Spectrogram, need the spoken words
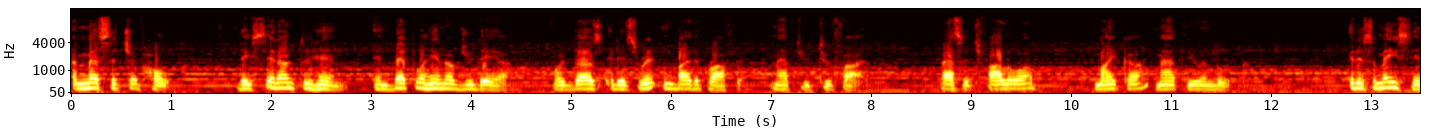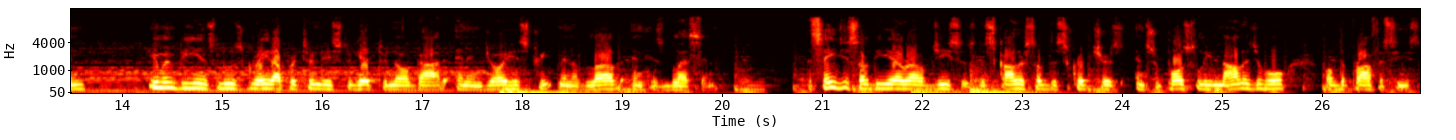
a message of hope. They said unto him, In Bethlehem of Judea, for thus it is written by the prophet, Matthew 2 5. Passage follow up, Micah, Matthew, and Luke. It is amazing human beings lose great opportunities to get to know God and enjoy His treatment of love and His blessing. The sages of the era of Jesus, the scholars of the scriptures, and supposedly knowledgeable of the prophecies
